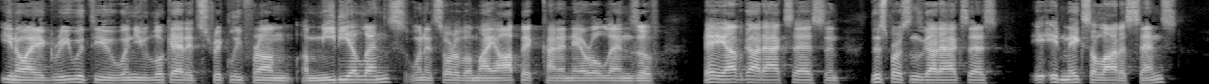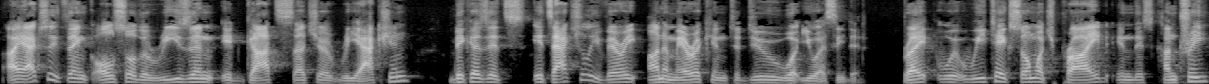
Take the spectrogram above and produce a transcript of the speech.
you know, I agree with you when you look at it strictly from a media lens, when it's sort of a myopic kind of narrow lens of, hey, I've got access and this person's got access. It, it makes a lot of sense. I actually think also the reason it got such a reaction because it's it's actually very un-American to do what USC did, right? We, we take so much pride in this country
